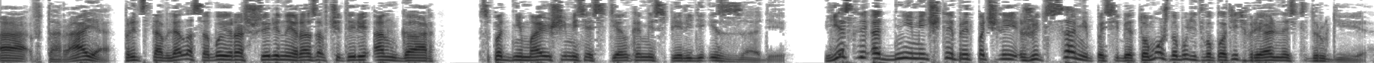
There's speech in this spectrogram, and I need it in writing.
а вторая представляла собой расширенный раза в четыре ангар с поднимающимися стенками спереди и сзади. Если одни мечты предпочли жить сами по себе, то можно будет воплотить в реальность другие.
